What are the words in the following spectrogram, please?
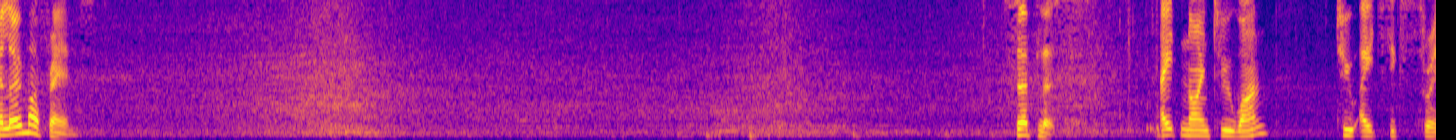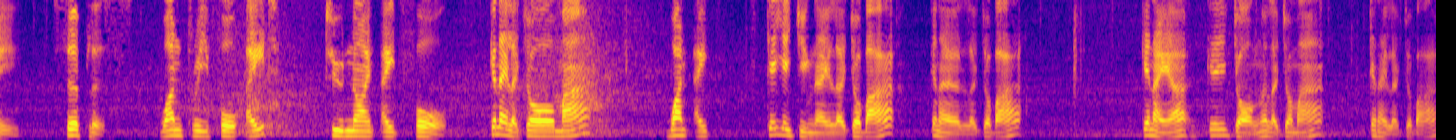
Hello, my friends. Surplus. 8921 2863 Surplus. 1348 2984 Cái này là cho má. 18 Cái dây chuyền này là cho bá. Cái này là cho bá. Cái này á, cái tròn á là cho má. Cái này là cho bá.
